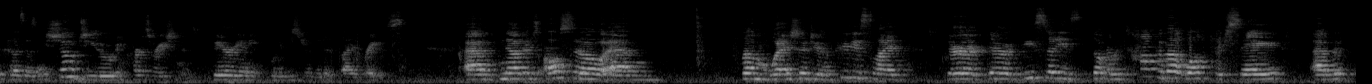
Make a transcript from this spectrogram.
because, as I showed you, incarceration is very unequally distributed by race. Um, now there's also, um, from what I showed you on the previous slide, there there these studies don't really talk about wealth per se, uh, but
